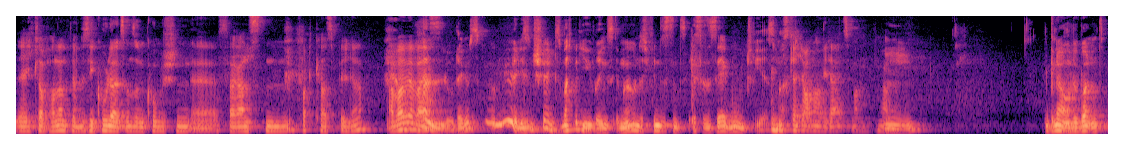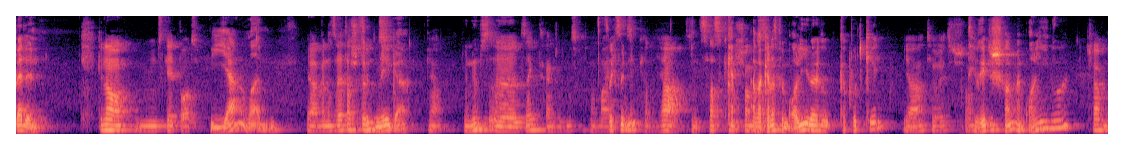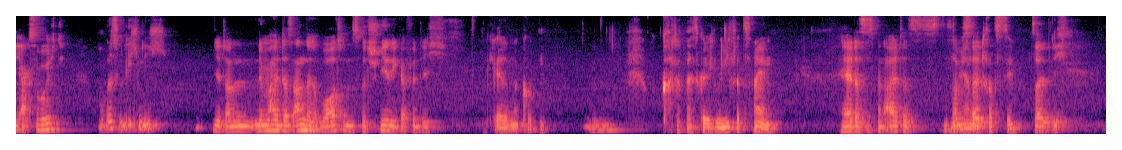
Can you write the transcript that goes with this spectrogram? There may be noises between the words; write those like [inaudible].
Äh, ich glaube, Holland wäre ein bisschen cooler als unsere komischen, äh, verransten Podcast-Bilder. Aber wer weiß. Hallo, da gibt es Mühe, die sind schön. Das macht Willi übrigens immer und ich finde, es ist, sehr gut, wie er es Ich muss macht. gleich auch noch wieder eins machen. Ja. Mhm. Genau, und wir wollten uns battlen. Genau, im Skateboard. Ja, Mann. Ja, wenn das Wetter Das wird stimmt. mega. Ja, du nimmst äh, Senktrank, du musst mich nochmal Soll ich mitnehmen? Ja, sonst hast du keine Chance. aber kann das beim Olli oder so kaputt gehen? Ja, theoretisch schon. Theoretisch schon, beim Olli nur? Klar, wenn die Achse bricht. Oh, das will ich nicht. Ja, dann nimm halt das andere Wort und es wird schwieriger für dich. Ich werde mal gucken. Oh Gott, das könnte ich mir nie verzeihen. Hä, das ist mein altes. Das habe ich Ja, aber seit, trotzdem. seit ich.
